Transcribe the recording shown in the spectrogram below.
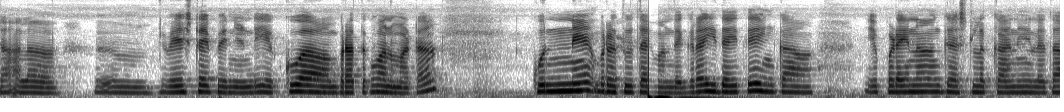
చాలా వేస్ట్ అయిపోయినాయండి. ఎక్కువ బ్రతకం అనమాట కొన్నే బ్రతుకుతాయి మన దగ్గర. ఇదైతే ఇంకా ఎప్పుడైనా గెస్ట్లకు కానీ లేదా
